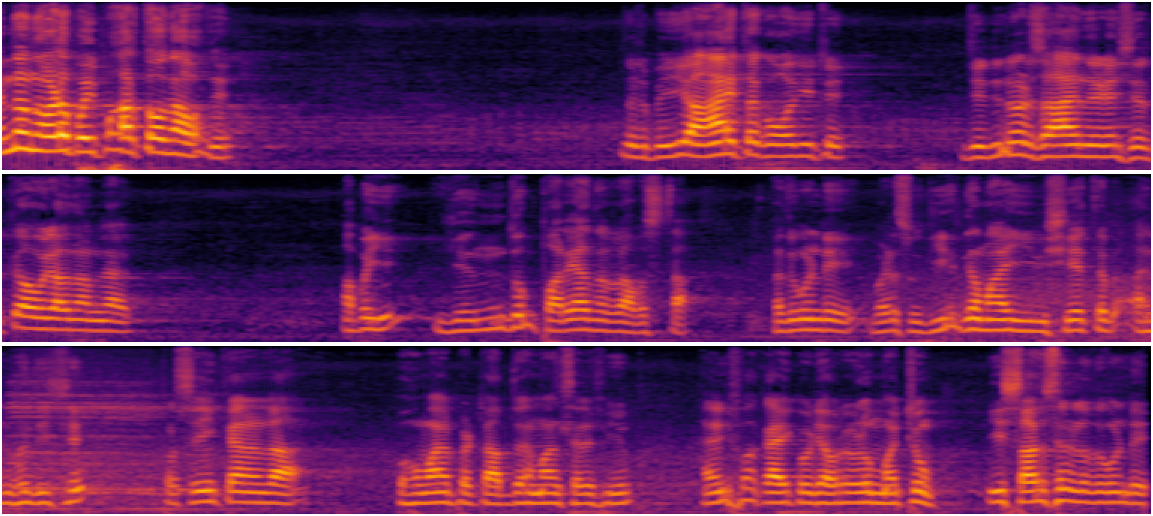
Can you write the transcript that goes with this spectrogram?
എന്നൊന്നും അവിടെ പോയി പാർത്തോ എന്നാ പറഞ്ഞ് എന്നിട്ട് ഈ ആയത്തൊക്കെ ഓതിയിട്ട് ജിന്നിനോട് സഹായം നേടിയാൽ ശരിക്കാവില്ല എന്ന് പറഞ്ഞാൽ അപ്പോൾ ഈ എന്തും പറയാമെന്നുള്ള അവസ്ഥ. അതുകൊണ്ട് ഇവിടെ സുദീർഘമായി ഈ വിഷയത്തെ അനുബന്ധിച്ച് പ്രസംഗിക്കാനുള്ള ബഹുമാനപ്പെട്ട അബ്ദുറഹ്മാൻ സലഫിയും ഹനീഫ കായക്കൂടി അവരുകളും മറ്റും ഈ സദസ്സിലുള്ളതുകൊണ്ട്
